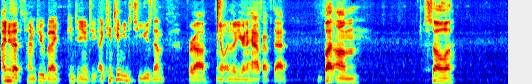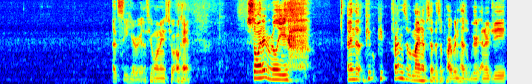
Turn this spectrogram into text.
I knew that at the time too, but I continued to I continued to use them for uh, you know another year and a half after that. But um, so uh, let's see here. We got the three one eight two. Okay, so I didn't really. I mean, the people, people, friends of mine have said this apartment has weird energy.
